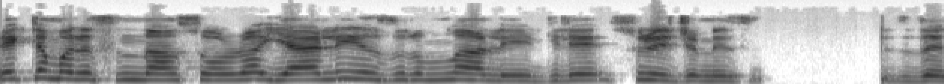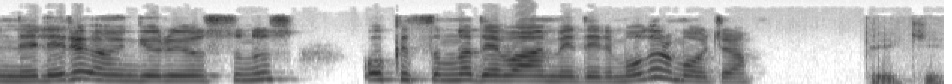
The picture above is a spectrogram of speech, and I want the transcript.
Reklam arasından sonra yerli yazılımlarla ilgili sürecimizde neleri öngörüyorsunuz? O kısımla devam edelim olur mu hocam? Peki.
